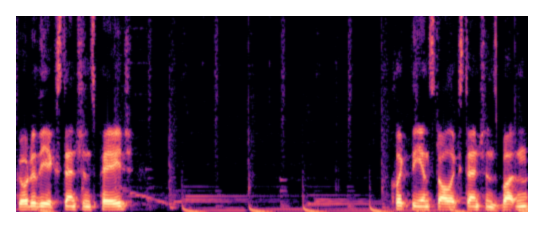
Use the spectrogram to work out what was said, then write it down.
Go to the Extensions page, click the Install Extensions button,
